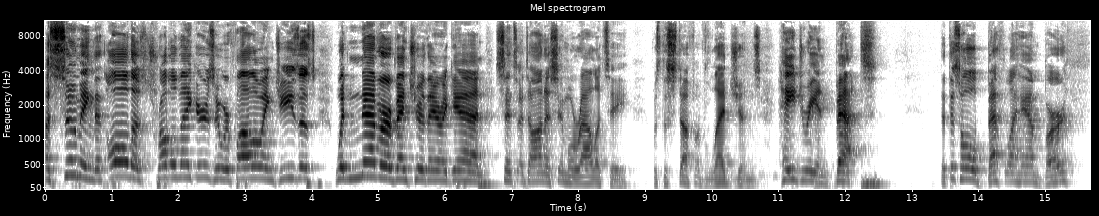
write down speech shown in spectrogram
assuming that all those troublemakers who were following Jesus would never venture there again, since Adonis immorality was the stuff of legends. Hadrian bet that this whole Bethlehem birth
